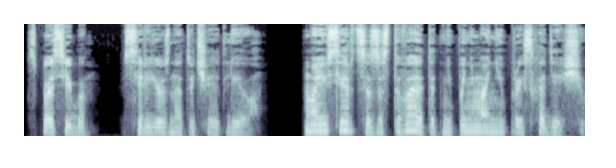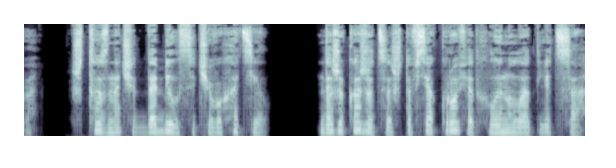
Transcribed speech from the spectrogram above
«Спасибо», — серьезно отвечает Лео. Мое сердце застывает от непонимания происходящего. Что значит добился, чего хотел? Даже кажется, что вся кровь отхлынула от лица.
